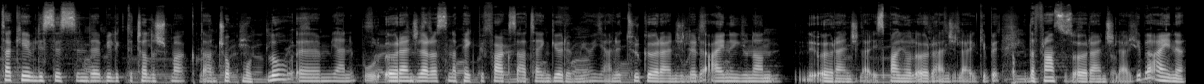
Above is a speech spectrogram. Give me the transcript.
Takev Lisesi'nde birlikte çalışmaktan çok mutlu. Yani bu öğrenciler arasında pek bir fark zaten göremiyor. Yani Türk öğrencileri aynı Yunan öğrenciler, İspanyol öğrenciler gibi ya da Fransız öğrenciler gibi aynı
